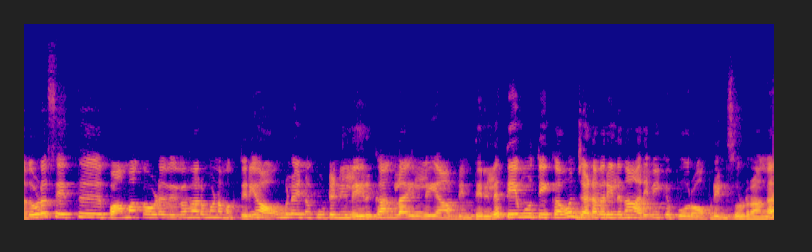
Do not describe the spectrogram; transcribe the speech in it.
அதோட சேர்த்து பாமகவோட விவகாரமும் நமக்கு தெரியும். அவங்களும் என்ன கூட்டணியில இருக்காங்களா இல்லையா அப்படின்னு தெரியல. தேமுதிகவும் ஜனவரியில தான் அறிவிக்க போறோம் அப்படின்னு சொல்றாங்க.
